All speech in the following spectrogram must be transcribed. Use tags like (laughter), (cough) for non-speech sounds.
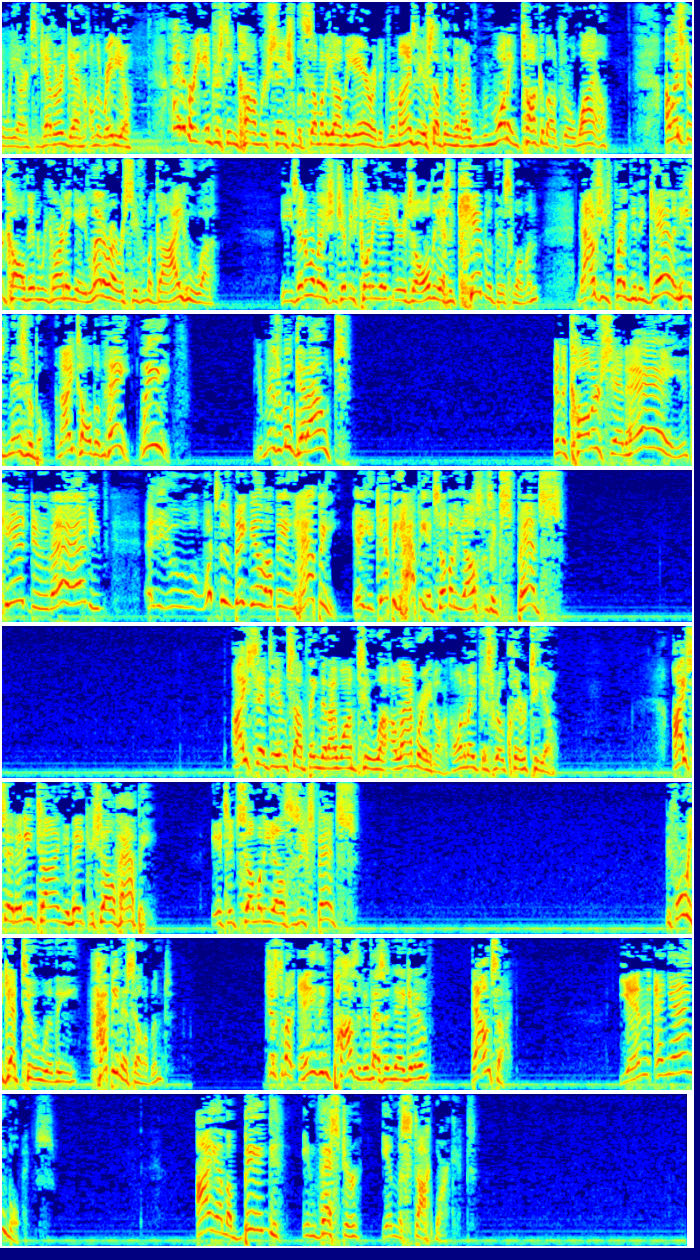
Here we are together again on the radio. I had a very interesting conversation with somebody on the air, and it reminds me of something that I've been wanting to talk about for a while. A listener called in regarding a letter I received from a guy who, uh, he's in a relationship. He's 28 years old. He has a kid with this woman. Now she's pregnant again, and he's miserable. And I told him, hey, leave. You're miserable, get out. And the caller said, hey, you can't do that. What's this big deal about being happy? Yeah, you can't be happy at somebody else's expense. I said to him something that I want to uh, elaborate on. I want to make this real clear to you. I said anytime you make yourself happy, it's at somebody else's expense. Before we get to the happiness element, just about anything positive has a negative downside. Yin and yang, boys. I am a big investor in the stock market.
